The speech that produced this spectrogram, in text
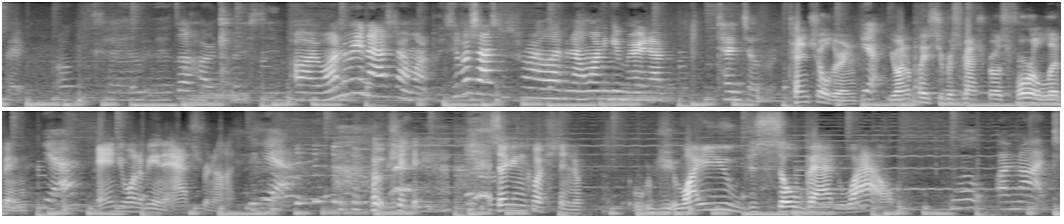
Okay, that's a hard question. I want to be an astronaut. I want to play Super Smash Bros. for my life, and I want to get married and have 10 children. Ten children. Yeah. You want to play Super Smash Bros. for a living, Yeah? and you want to be an astronaut. Yeah. okay. Second question: Why are you just so bad? Wow. Well, I'm not.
